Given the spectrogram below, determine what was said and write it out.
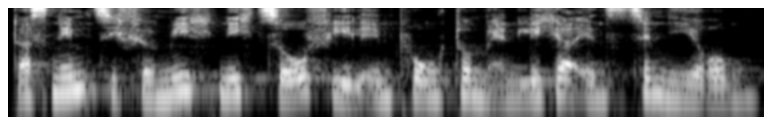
Das nimmt sich für mich nicht so viel in puncto männlicher Inszenierung.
